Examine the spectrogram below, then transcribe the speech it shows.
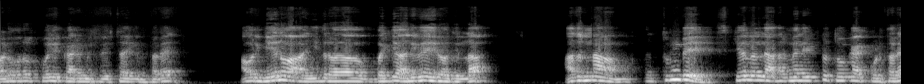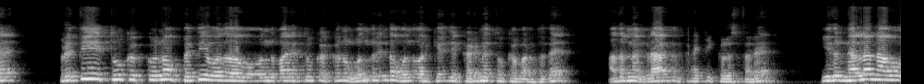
ಬಡವರು ಕೂಲಿ ಕಾರ್ಮಿಕರು ಹೆಚ್ಚಾಗಿರ್ತಾರೆ. ಅವ್ರಿಗೇನು ಇದ್ರ ಬಗ್ಗೆ ಅರಿವೇ ಇರೋದಿಲ್ಲ. ಅದನ್ನ ತುಂಬಿ ಸ್ಕೇಲ್ ಅಲ್ಲಿ ಅದ್ರ ಮೇಲೆ ಇಟ್ಟು ತೂಕ ಹಾಕಿ ಕೊಡ್ತಾರೆ ಪ್ರತಿ ತೂಕಕ್ಕೂ ಪ್ರತಿ ಒಂದು ಒಂದು ಬಾರಿ ತೂಕಕ್ಕೂ ಒಂದರಿಂದ ಒಂದೂವರೆ ಕೆಜಿ ಕಡಿಮೆ ತೂಕ ಬರ್ತದೆ. ಅದನ್ನ ಗ್ರಾಹಕರಿಗೆ ಹಾಕಿ ಕಳಿಸ್ತಾರೆ. ಇದನ್ನೆಲ್ಲ ನಾವು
